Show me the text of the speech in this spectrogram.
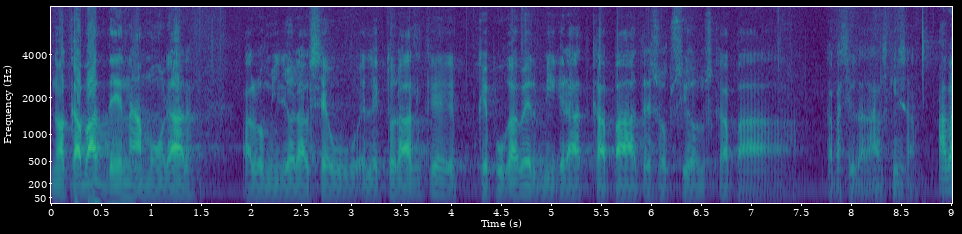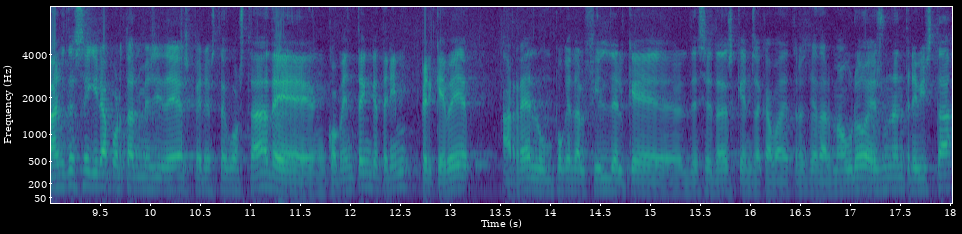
no ha acabat d'enamorar a lo millor al seu electorat que, que puga haver migrat cap a altres opcions, cap a, cap a Ciutadans, quizà. Abans de seguir aportant més idees per este costat, eh, comenten que tenim, perquè ve arrel un poquet al fil del que, de dades que ens acaba de traslladar Mauro, és una entrevista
